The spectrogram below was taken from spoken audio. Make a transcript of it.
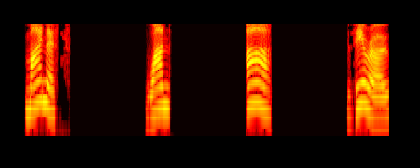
minus 1 r 0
